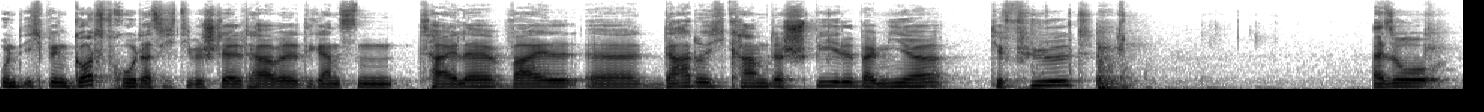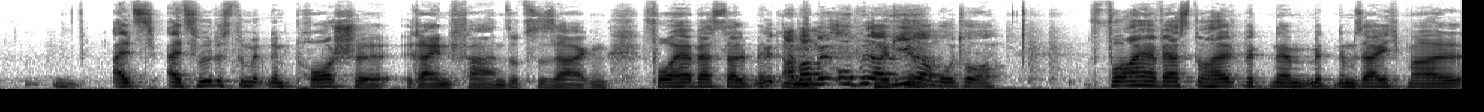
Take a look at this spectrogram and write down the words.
Und ich bin Gott froh, dass ich die bestellt habe, die ganzen Teile, weil äh, dadurch kam das Spiel bei mir gefühlt, also als, als würdest du mit einem Porsche reinfahren, sozusagen. Vorher wärst du halt mit, Mit, einem, aber mit Opel Agila Motor. Vorher wärst du halt mit einem, mit einem, sag ich mal,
